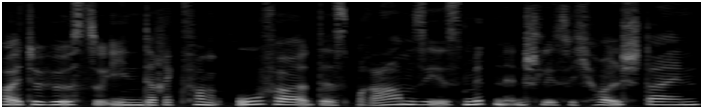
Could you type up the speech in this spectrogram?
heute hörst du ihn direkt vom Ufer des Bramsees mitten in Schleswig-Holstein.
